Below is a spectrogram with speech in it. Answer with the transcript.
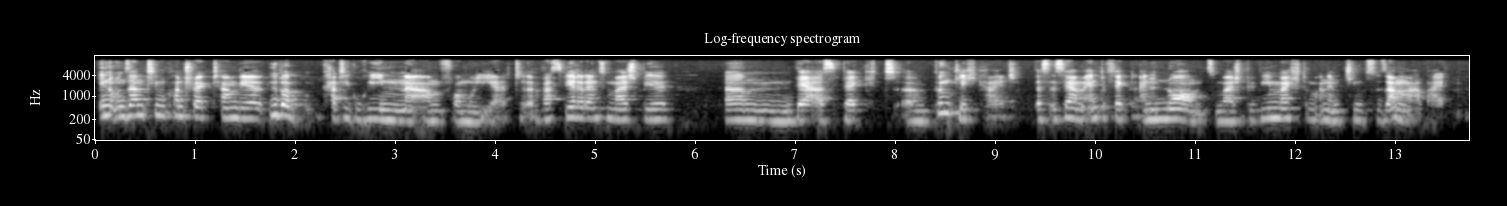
In unserem Team Contract haben wir Überkategorien ähm, formuliert. Was wäre denn zum Beispiel ähm, der Aspekt ähm, Pünktlichkeit? Das ist ja im Endeffekt eine Norm, zum Beispiel, wie möchte man im Team zusammenarbeiten?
